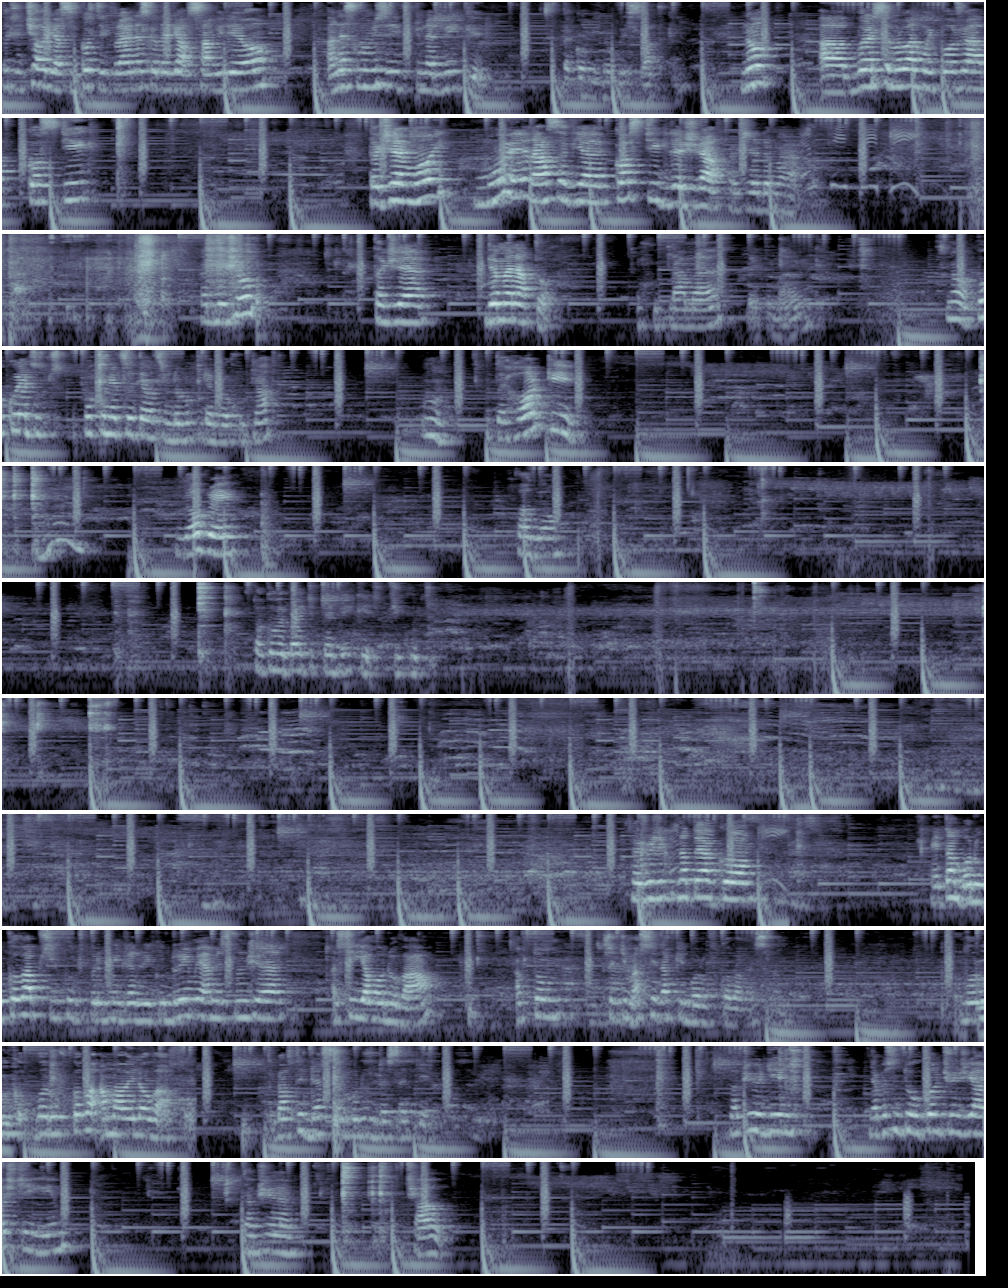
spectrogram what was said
Takže čau, já jsem Kostik Fry, dneska tady dělám sám video a dneska mám si jít knedlíky. Takový dobrý sladký. No a bude se jmenovat můj pořád Kostik. Takže můj, můj název je Kostik jde žrát, takže jdeme na to. Tak můžu? Takže jdeme na to. Ochutnáme, to máme. No, po koniec, po koniec tego trendu, które było chutna. Mm, te horki! Mm, dobry. Padło. Pakowy bajty ten wielki jest przy. Takže to jako... Je tam borůvková příchuť první knedlíku, druhým je myslím, že asi jahodová. A v tom třetím asi taky borůvková, myslím. Borůvko, borůvková a malinová asi. Tak asi 10 budu z 10. Takže lidi, já bych to ukončil, že já ještě jím. Takže čau.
